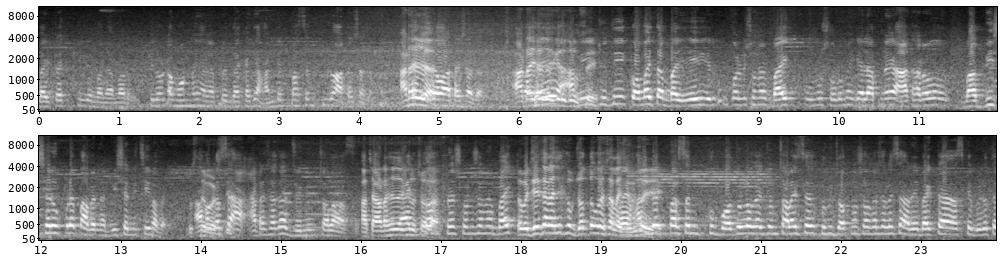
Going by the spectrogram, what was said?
বাইকটা কিলো মানে আমার কিলোটা মন নেই আমি আপনার দেখা যায় হান্ড্রেড পার্সেন্ট কিলো আঠাশ হাজার। আঠাশ হাজার। আঠাশ হাজার কিলো চলছে। যদি কমাইতাম ভাই এই এরকম কন্ডিশনের বাইক কোনো শোরুমে গেলে আপনি আঠারো বা বিশের উপরে পাবেন না বিশের নিচেই পাবেন। আমার কাছে আঠাশ হাজার জেনুইন চলা আছে। আচ্ছা আঠাশ হাজার কিলো চলা। ফ্রেশ কন্ডিশনের বাইক তবে যে চালাইছে খুব যত্ন করে চালাইছে হান্ড্রেড পার্সেন্ট খুব ভদ্রলোক একজন চালাইছে খুবই যত্ন সহকারে চালাইছে আর এই বাইকটা আজকে বিরতে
